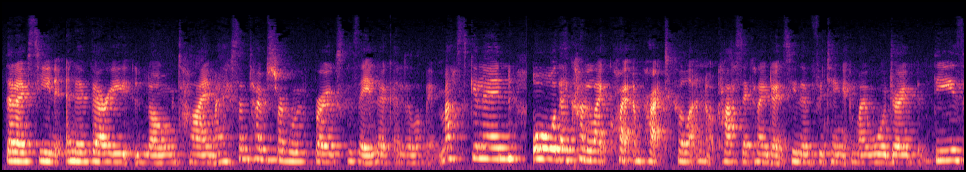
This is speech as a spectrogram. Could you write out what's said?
that I've seen in a very long time. I sometimes struggle with brogues because they look a little bit masculine or they're kind of like quite unpractical and not classic and I don't see them fitting in my wardrobe but these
